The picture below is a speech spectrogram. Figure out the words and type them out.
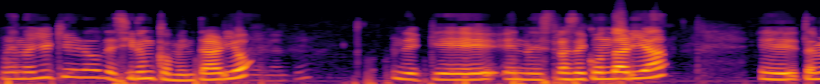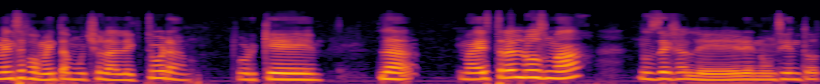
Bueno, yo quiero decir un comentario de que en nuestra secundaria eh, también se fomenta mucho la lectura, porque la maestra Luzma nos deja leer en un cierto,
